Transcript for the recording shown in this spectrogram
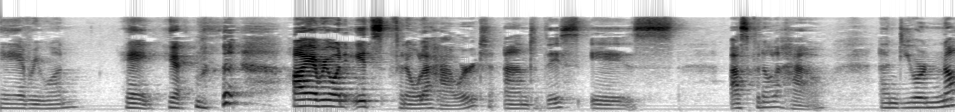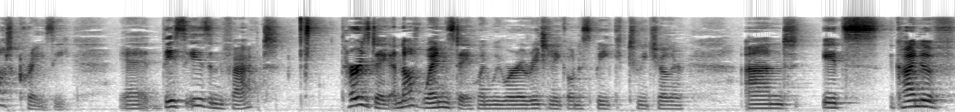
Hey everyone. Hey, yeah. Hi everyone, it's Finola Howard, and this is Ask Finola How, and you're not crazy. Uh, this is, in fact, Thursday and not Wednesday when we were originally going to speak to each other. And it's kind of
